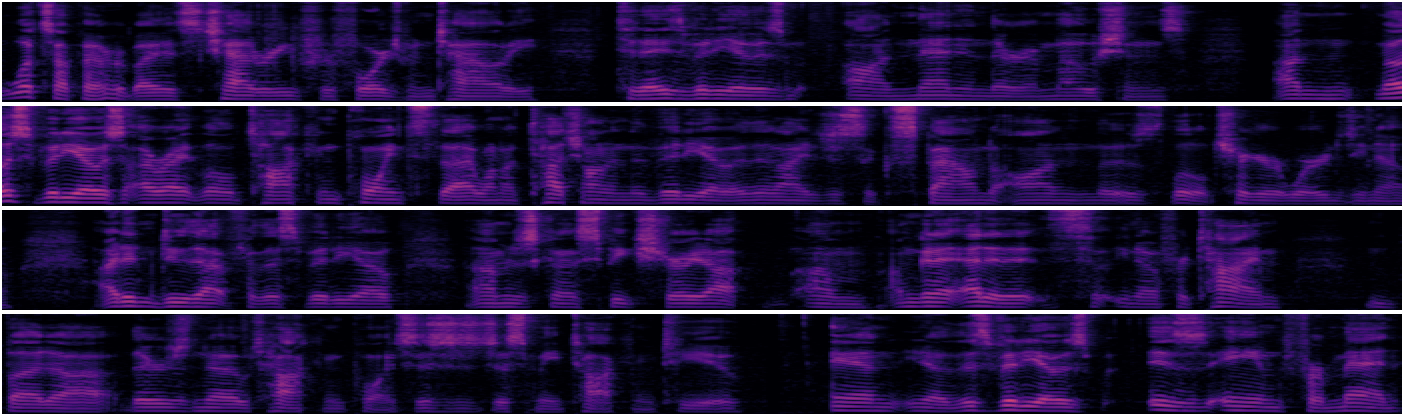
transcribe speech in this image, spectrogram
What's up, everybody? It's Chad Reed for Forge Mentality. Today's video is on men and their emotions. On most videos, I write little talking points that I want to touch on in the video, and then I just expound on those little trigger words, you know. I didn't do that for this video. I'm just going to speak straight up. Um, I'm going to edit it, you know, for time, but uh, there's no talking points. This is just me talking to you. And, you know, this video is, is aimed for men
